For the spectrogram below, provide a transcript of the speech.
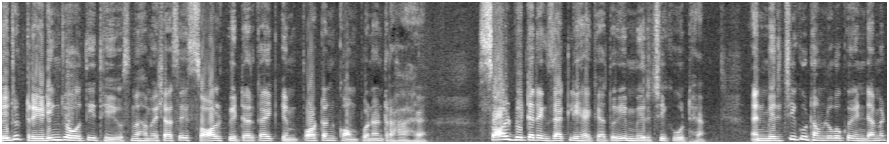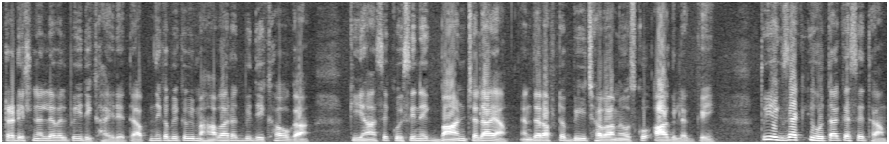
तो ये जो ट्रेडिंग जो होती थी, उसमें हमेशा से सॉल्ट पीटर का एक इंपॉर्टेंट कॉम्पोनेंट रहा है। सॉल्ट पीटर एग्जैक्टली है क्या? तो ये मिर्ची कूट है। एंड मिर्ची कूट हम लोगों को इंडिया में ट्रेडिशनल लेवल पे ही दिखाई देता है। आपने कभी कभी महाभारत भी देखा होगा कि यहाँ से किसी ने एक बाँध चलाया एंड दर आफ्टर बीच हवा में उसको आग लग गई। तो ये एग्जैक्टली होता कैसे था?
